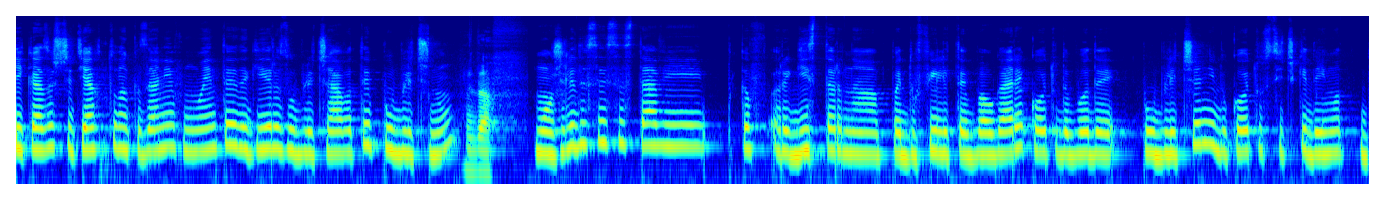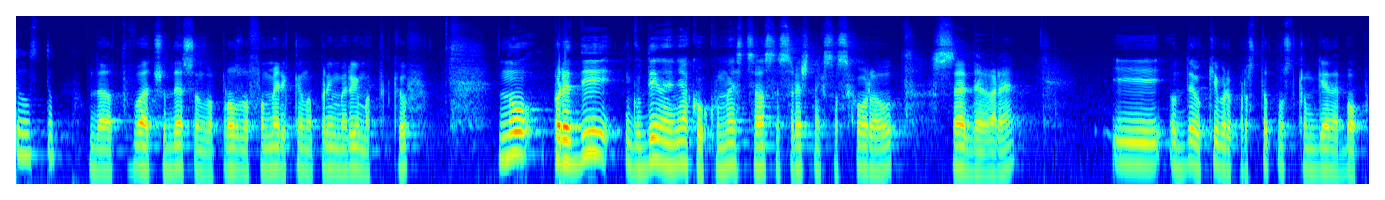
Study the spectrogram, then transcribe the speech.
Ти казваш, че тяхното наказание в момента е да ги разобличавате публично. Да. Може ли да се състави такъв регистър на педофилите в България, който да бъде публичен и до който всички да имат достъп? Да, това е чудесен въпрос. В Америка, например, има такъв. Но преди година и няколко месеца аз се срещнах с хора от СДВР и отдел киберпрестъпност към ГДБОП.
